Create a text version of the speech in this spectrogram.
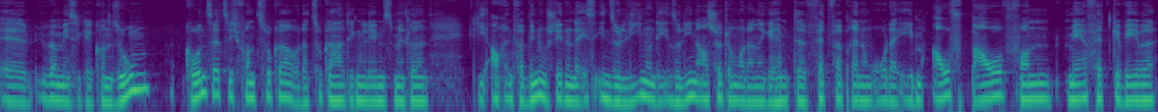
Äh, übermäßiger Konsum grundsätzlich von Zucker oder zuckerhaltigen Lebensmitteln, die auch in Verbindung stehen. Und da ist Insulin und die Insulinausschüttung oder eine gehemmte Fettverbrennung oder eben Aufbau von mehr Fettgewebe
